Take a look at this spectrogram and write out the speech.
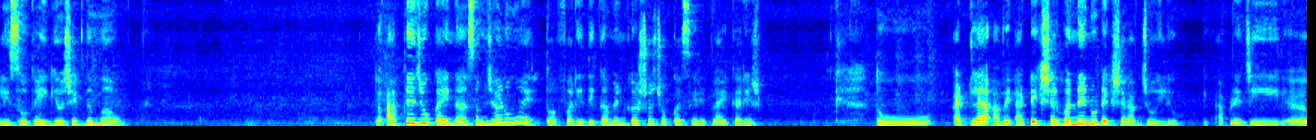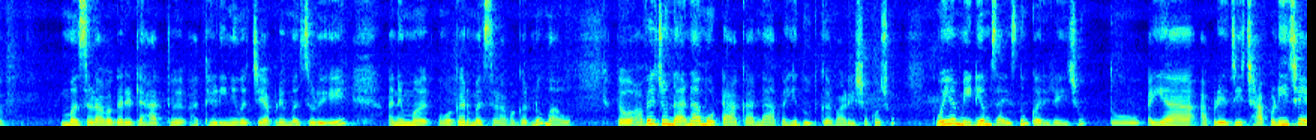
લીસો થઈ ગયો છે એકદમ માવો. તો આપને જો કંઈ ન સમજાણું હોય, તો ફરીથી કમેન્ટ કરશો, ચોક્કસથી રિપ્લાય કરીશ. તો આટલા, હવે આ ટેક્સચર બંનેનું ટેક્સચર આપ જોઈ લો. કે આપણે જે મસળા વગર એટલે હાથ હથેળીની વચ્ચે આપણે મસળ્યું એ અને વગર મસળા વગરનો માવો. તો હવે જો નાના મોટા આકારના આપ અહીં દૂધ કરવાડી શકો છો. હું અહીંયા મીડિયમ સાઇઝનું કરી રહી છું. તો અહીંયા આપણે જે છાપણી છે,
